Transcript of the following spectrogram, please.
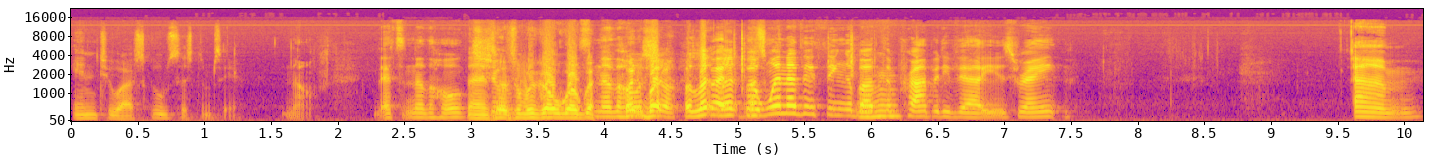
into our school systems here? No. That's another whole And show. so- so we go- That's another but- whole but- show. but but, let- but let's- one other thing about the Mhm. property values, right? Um,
